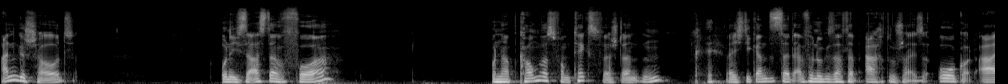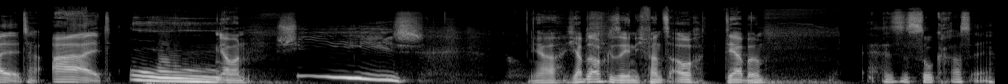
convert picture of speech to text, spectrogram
angeschaut und ich saß davor und habe kaum was vom Text verstanden, weil ich die ganze Zeit einfach nur gesagt habe, ach du Scheiße, oh Gott, Alter, alt, uh. Ja, Mann. Sheesh. Ja, ich habe es auch gesehen, ich fand es auch derbe. Es ist so krass, ey.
